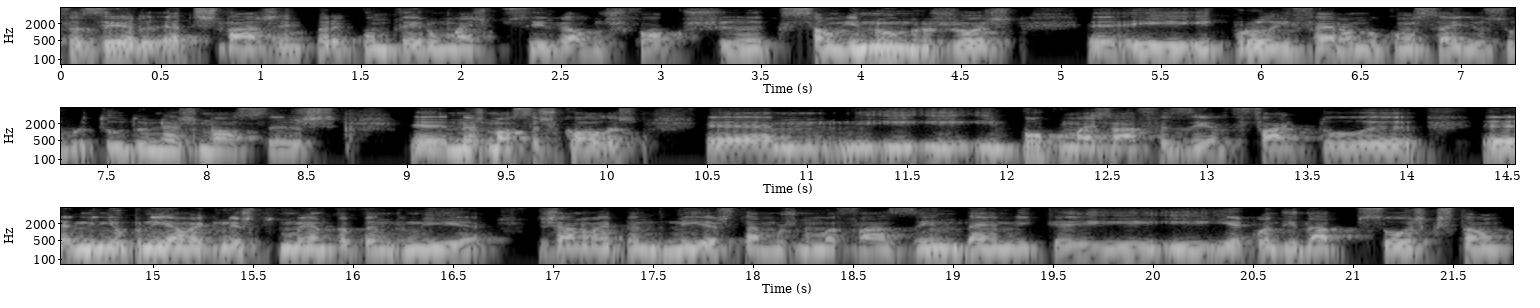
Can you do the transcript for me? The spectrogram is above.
fazer a testagem para conter o mais possível os focos que são inúmeros hoje e, e que proliferam no Conselho, sobretudo nas nossas, nas nossas escolas, e, e, pouco mais há a fazer. De facto, a minha opinião é que neste momento a pandemia já não é pandemia, estamos numa fase endémica e, a quantidade de pessoas que estão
